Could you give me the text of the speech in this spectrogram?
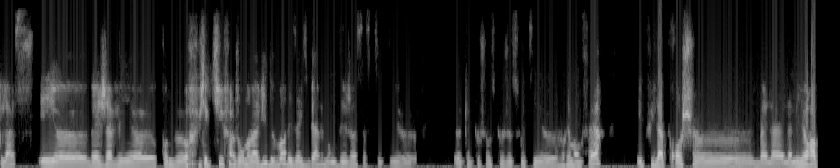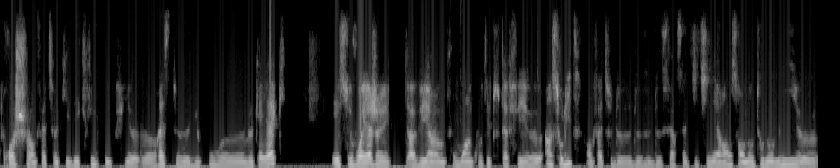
glace, et euh, ben, j'avais euh, comme objectif un jour dans ma vie de voir des icebergs. Donc déjà ça c'était quelque chose que je souhaitais euh, vraiment faire. Et puis l'approche, euh, bah, la, la meilleure approche en fait euh, qui est décrite, et puis euh, reste euh, du coup euh, le kayak. Et ce voyage avait- un- pour moi un côté tout à fait euh, insolite en fait de, de, de faire cette itinérance en autonomie. euh,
